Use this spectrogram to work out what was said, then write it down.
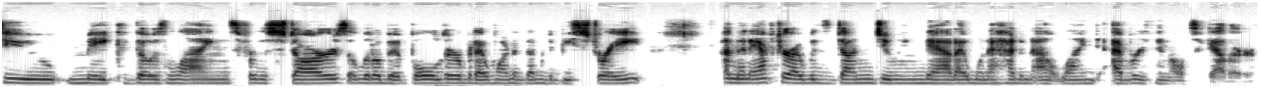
to make those lines for the stars a little bit bolder, but I wanted them to be straight. And then after I was done doing that, I went ahead and outlined everything all together.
